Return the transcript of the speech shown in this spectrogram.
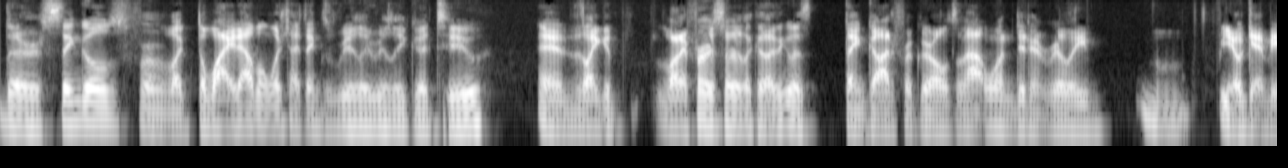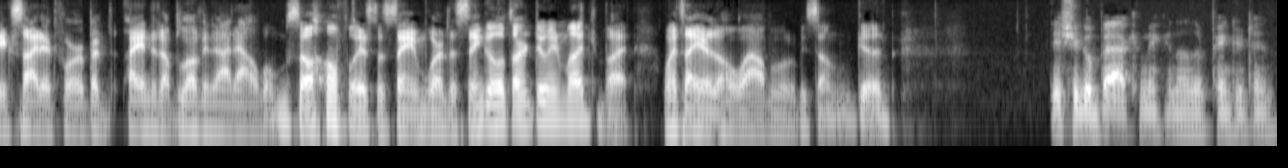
their singles for like the White album, which I think is really really good too. And like when I first heard, like I think it was thank God for Girls, and that one didn't really you know get me excited for it, but I ended up loving that album. So hopefully it's the same where the singles aren't doing much, but once I hear the whole album, it'll be something good. They should go back and make another Pinkerton.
